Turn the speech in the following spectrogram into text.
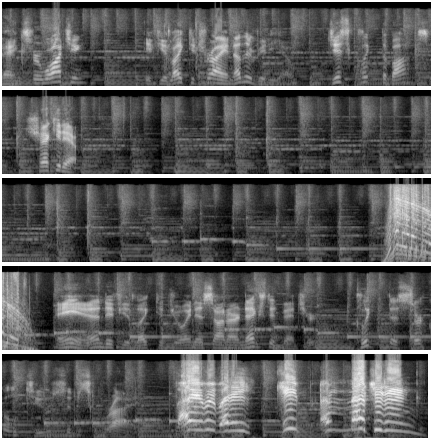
Thanks for watching. If you'd like to try another video, just click the box and check it out. And if you'd like to join us on our next adventure, click the circle to subscribe. Bye, everybody. Keep imagining.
